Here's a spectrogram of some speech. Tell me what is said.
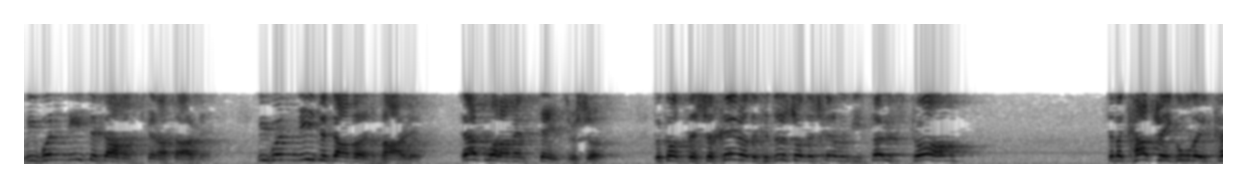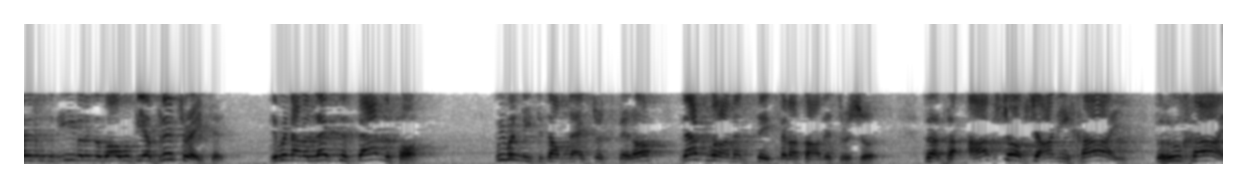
We wouldn't need to daven Tfilas. We wouldn't need to daven Mariv. That's what I meant to say it's Rishut. Because the Shekhinah, the Kedusha of the Shekhinah would be so strong, the Makatre, all those kochas of evil in the world would be obliterated. They wouldn't have a leg to stand upon. We wouldn't need to double the extra tefillah. That's what I meant to say tefillah. But the akshov shani chai, the hu chai.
